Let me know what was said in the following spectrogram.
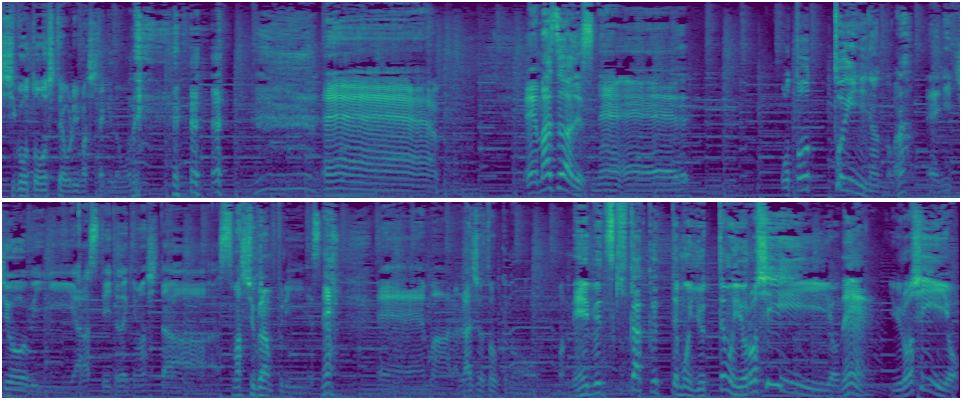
仕事をしておりましたけどもね。えーえーまずはですね、えー、おとといになるのかな、えー日曜日にやらせていただきましたスマッシュグランプリですね、えーまあ、ラジオトークの、まあ、名物企画ってもう言ってもよろしいよね。よろしいよ、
